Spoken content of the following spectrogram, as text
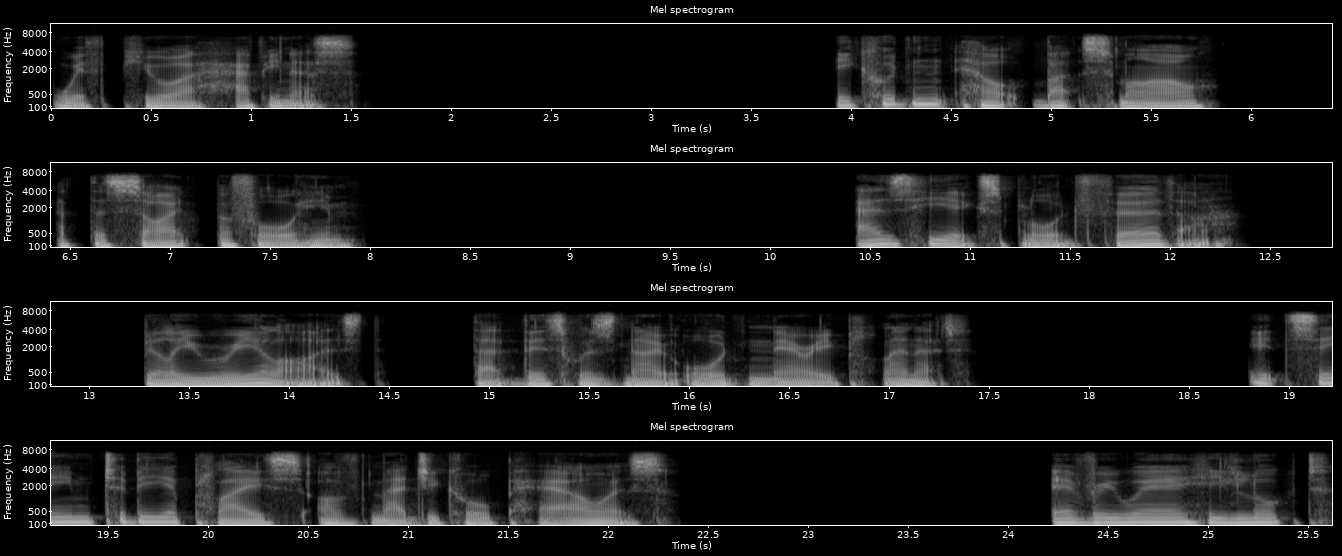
with pure happiness. He couldn't help but smile at the sight before him. As he explored further, Billie realized that this was no ordinary planet. It seemed to be a place of magical powers. Everywhere he looked,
